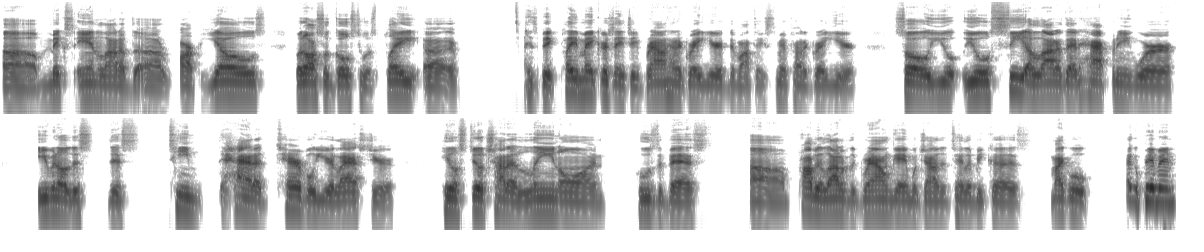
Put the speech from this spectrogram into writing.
uh, mix in a lot of the uh, RPOs, but also goes to his play, uh, his big playmakers. AJ Brown had a great year. DeVonta Smith had a great year. So you you'll see a lot of that happening where even though this this team had a terrible year last year, he'll still try to lean on who's the best. Um, probably a lot of the ground game with Jonathan Taylor because Michael Michael Pittman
